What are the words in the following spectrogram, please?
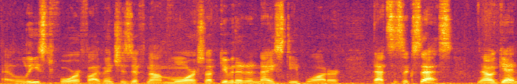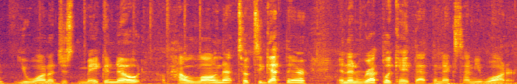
at least four or five inches, if not more. So I've given it a nice deep water. That's a success. Now again, you wanna just make a note of how long that took to get there and then replicate that the next time you water.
